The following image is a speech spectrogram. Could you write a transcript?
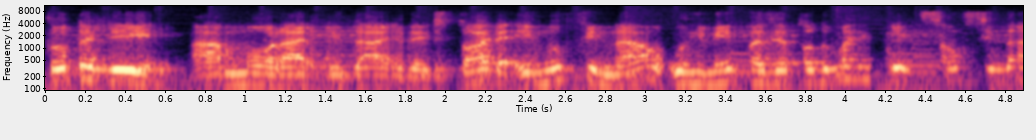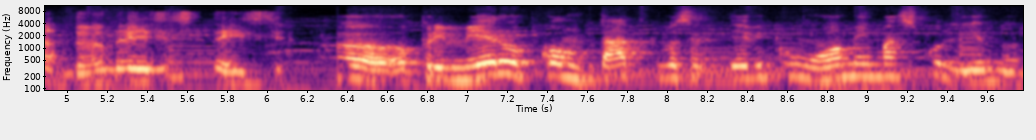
toda ali a moralidade da história e no final o He-Man fazia toda uma reflexão cidadã da existência. O, o primeiro contato que você teve com um homem masculino.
